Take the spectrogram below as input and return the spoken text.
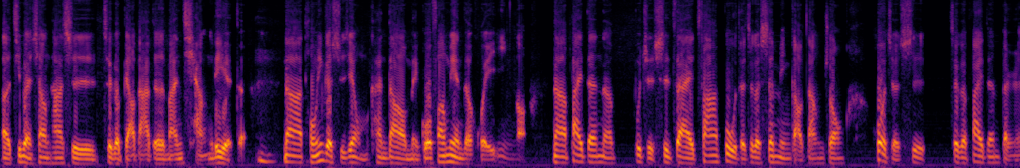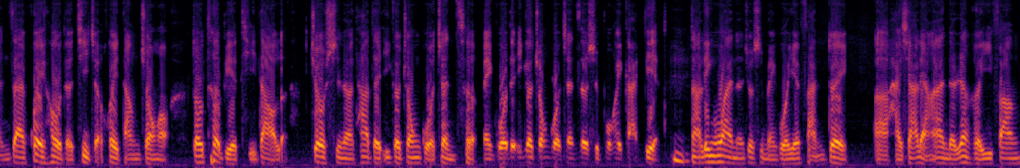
呃，基本上他是这个表达的蛮强烈的。嗯。那同一个时间，我们看到美国方面的回应哦。那拜登呢，不只是在发布的这个声明稿当中，或者是这个拜登本人在会后的记者会当中哦，都特别提到了，就是呢，他的一个中国政策，美国的一个中国政策是不会改变。嗯，那另外呢，就是美国也反对呃海峡两岸的任何一方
